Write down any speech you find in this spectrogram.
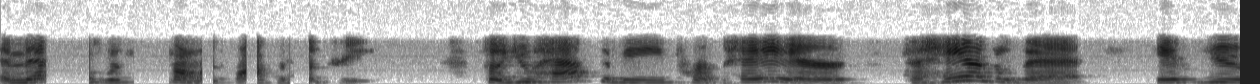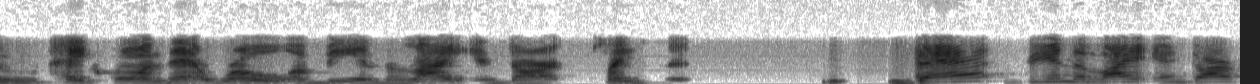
And that comes with some responsibility. So you have to be prepared to handle that if you take on that role of being the light in dark places. That being the light in dark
